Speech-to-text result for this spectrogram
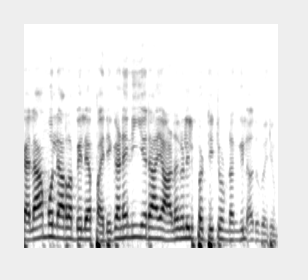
കലാമുൽ അറബിലെ പരിഗണനീയരായ ആളുകളിൽ പെട്ടിട്ടുണ്ടെങ്കിൽ അത് വരും.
